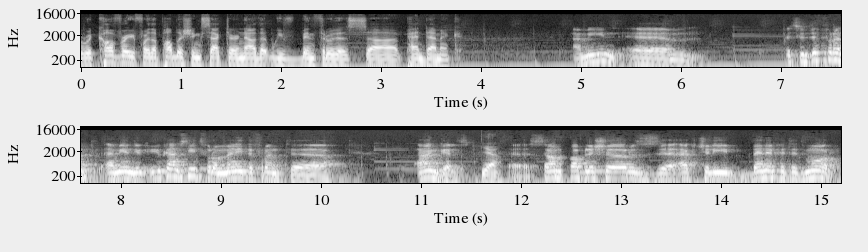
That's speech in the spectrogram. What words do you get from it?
recovery for the publishing sector now that we've been through this uh, pandemic? I mean, um, it's a different. I mean, you, you can see it from many different uh, angles. Yeah. Uh, some publishers uh, actually benefited more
